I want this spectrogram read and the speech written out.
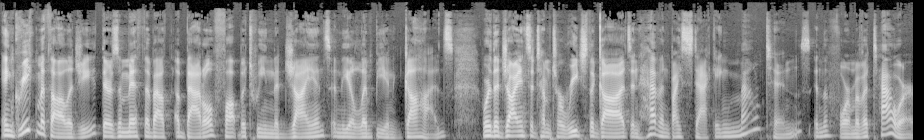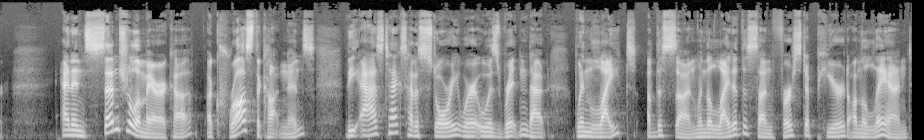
In Greek mythology, there's a myth about a battle fought between the giants and the Olympian gods, where the giants attempt to reach the gods in heaven by stacking mountains in the form of a tower. And in Central America, across the continents, the Aztecs had a story where it was written that when light of the sun, when the light of the sun first appeared on the land,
